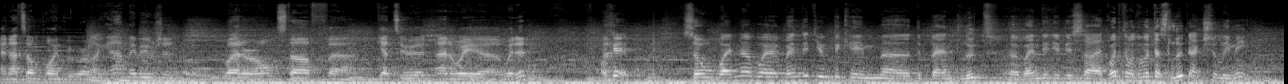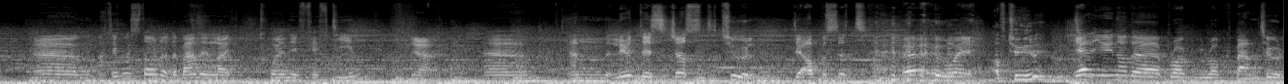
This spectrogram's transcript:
And at some point we were like, yeah, maybe we should write our own stuff and get to it, and we uh, we did. Okay. So when uh, when did you become uh, the band Lüt? Uh, when did you decide? What what does Lüt actually mean? Um, I think we started the band in like 2015. Yeah. Um, and Lüt is just Tool, the opposite way. Of Tool? Yeah, you know the prog rock band Tool.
